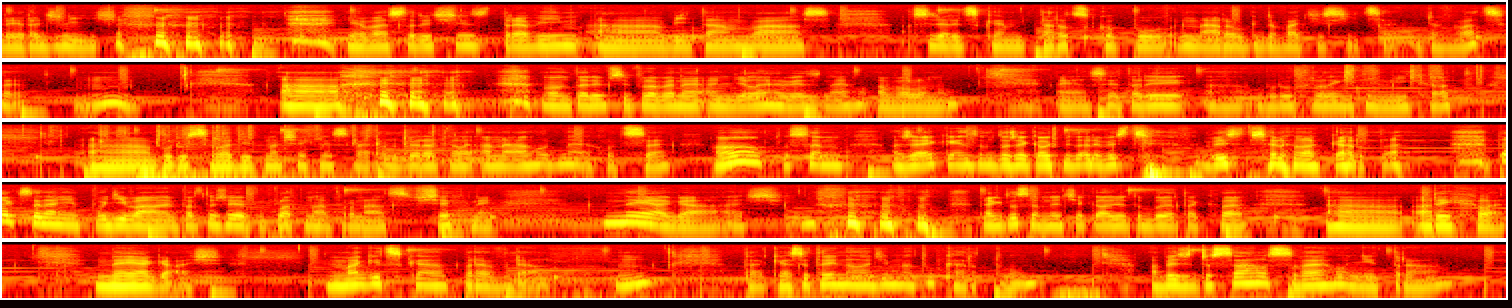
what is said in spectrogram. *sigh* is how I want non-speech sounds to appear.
tady Rajníš. *laughs* Já vás srdečně zdravím a vítám vás v Siderickém tarotskopu na rok 2020. Hmm. A *laughs* mám tady připravené anděle hvězdného Avalonu a já si tady budu chvilinku míchat a budu se ladit na všechny své odběratele a náhodné chodce. Oh, to jsem řekl, jen jsem to řekl, už mi tady *laughs* vystřelila karta. *laughs* tak se na ní podíváme, protože je poplatná pro nás všechny. Nejagáš. *laughs* tak to jsem nečekal, že to bude takhle a, a rychle. Nejagáš. Magická pravda. Hm? Tak já se tady naladím na tu kartu, abys dosáhl svého nitra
